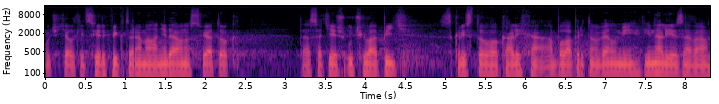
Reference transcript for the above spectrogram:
učiteľky cirkvi, ktorá mala nedávno sviatok. Tá sa tiež učila piť z Kristovho kalicha a bola pritom veľmi vynaliezavá.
